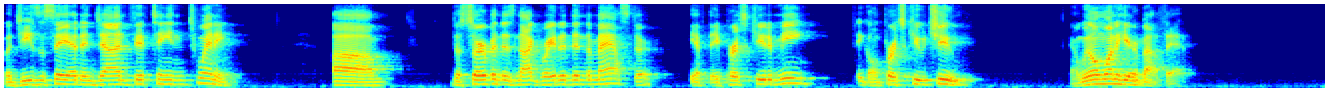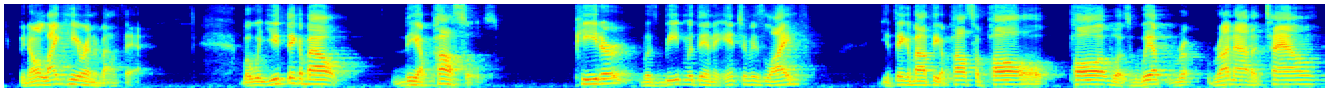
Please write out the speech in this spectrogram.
but Jesus said in John 15 20, um, the servant is not greater than the master. If they persecuted me, they're gonna persecute you. And we don't want to hear about that. We don't like hearing about that. But when you think about the apostles, Peter was beaten within an inch of his life. You think about the apostle Paul, Paul was whipped, r- run out of town,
